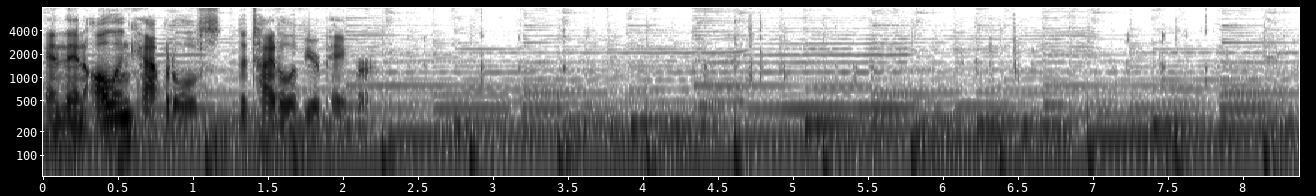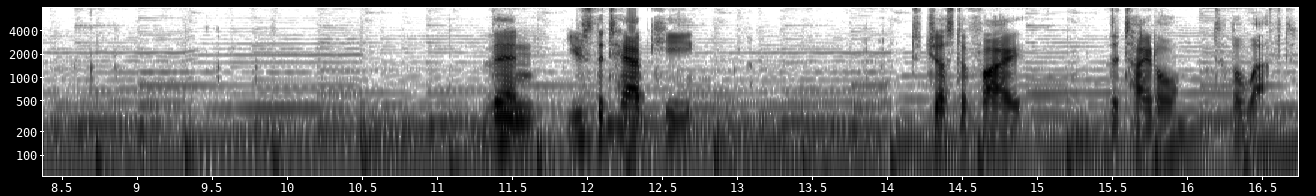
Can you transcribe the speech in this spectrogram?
and then all in capitals the title of your paper. Then use the tab key to justify the title to the left.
